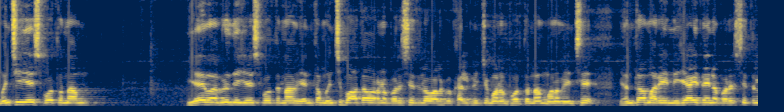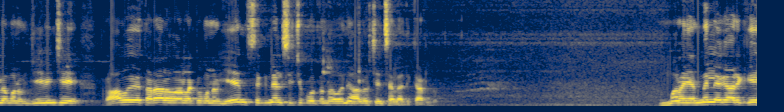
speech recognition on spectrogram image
మంచి చేసిపోతున్నాం ఏం అభివృద్ధి చేసిపోతున్నాం ఎంత మంచి వాతావరణ పరిస్థితుల్లో వాళ్ళకు కల్పించి మనం పోతున్నాం మనం ఎంచే ఎంత మరి నిజాయితీన పరిస్థితుల్లో మనం జీవించి రాబోయే తరాల వాళ్ళకు మనం ఏం సిగ్నల్స్ ఇచ్చిపోతున్నామని ఆలోచించాలి అధికారులు. మన ఎమ్మెల్యే గారికి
